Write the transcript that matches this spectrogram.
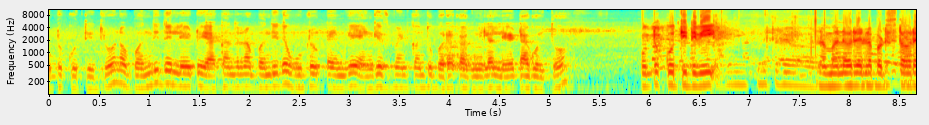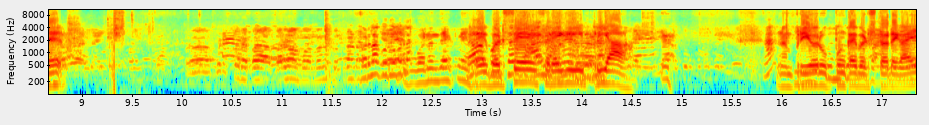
ಊಟಕ್ಕೆ ಕೂತಿದ್ರು. ನಾವು ಬಂದಿದ್ದೆ ಲೇಟು ಯಾಕಂದರೆ ನಾವು ಬಂದಿದ್ದೆ ಊಟದ ಟೈಮ್ಗೆ ಎಂಗೇಜ್ಮೆಂಟ್ಗಂತೂ ಬರೋಕ್ಕಾಗಲಿಲ್ಲ ಲೇಟ್ ಆಗೋಯ್ತು. ಊಟಕ್ಕೆ ಕೂತಿದ್ವಿ. ನಮ್ಮ ಮನೆಯವರೆಲ್ಲ ಬಡಿಸ್ತವ್ರೆ ಬಡಿಸೆ ಸರಿಯಾಗಿ ಪ್ರಿಯಾ. ನಮ್ಮ ಪ್ರಿಯವರು ಉಪ್ಪಿನಕಾಯಿ ಬಡಿಸ್ತವ್ರೆ ಗಾಯ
